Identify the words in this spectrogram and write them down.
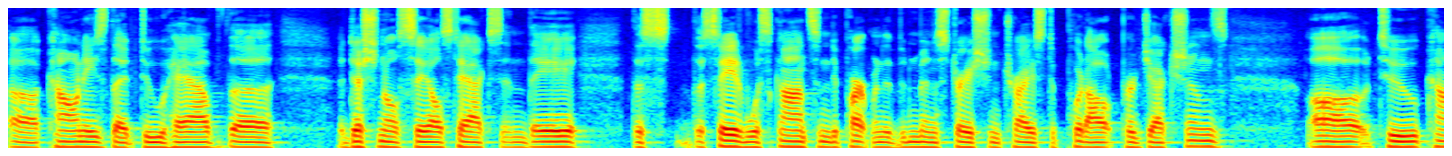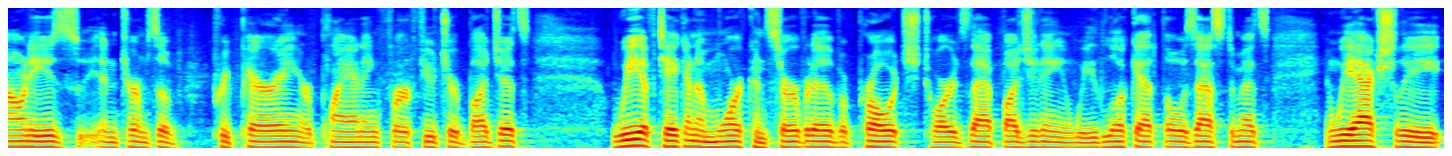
uh, counties that do have the additional sales tax, and they, the, the state of Wisconsin Department of Administration tries to put out projections uh, to counties in terms of preparing or planning for future budgets. We have taken a more conservative approach towards that budgeting, we look at those estimates, and we actually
